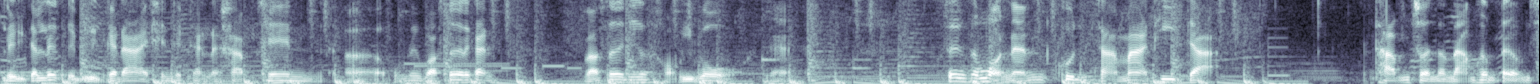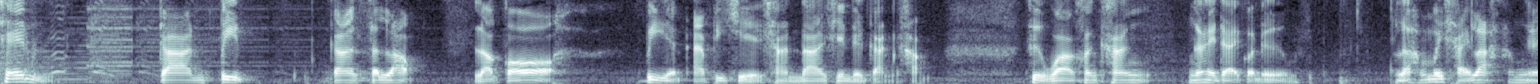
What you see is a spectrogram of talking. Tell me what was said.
หรือจะเลือกอื่นๆก็ได้เช่นเดียวกันนะครับ เช่นผมเลือกเบราว์เซอร์แล้วกันเบราว์เซอร์นี่ของ vivo นะซึ่งทั้งหมดนั้นคุณสามารถที่จะทำส่วนต่างๆเพิ่มเติม เช่น การปิดการสลับแล้วก็เปลี่ยนแอปพลิเคชันได้เช่นเดียวกันครับ ถือว่าค่อนข้างง่ายได้กว่าเดิม แล้วถ้าไม่ใช้ล่ะทำไง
